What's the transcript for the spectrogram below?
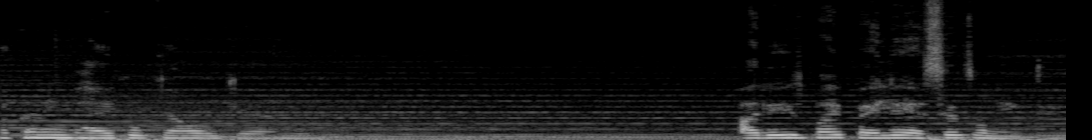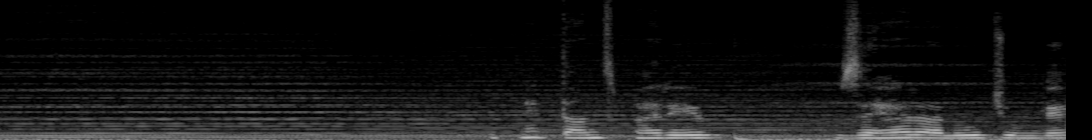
पता नहीं भाई को क्या हो गया है। अरेज भाई पहले ऐसे तो नहीं थे। इतने तंज भरे, जहर आलूद जुमले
